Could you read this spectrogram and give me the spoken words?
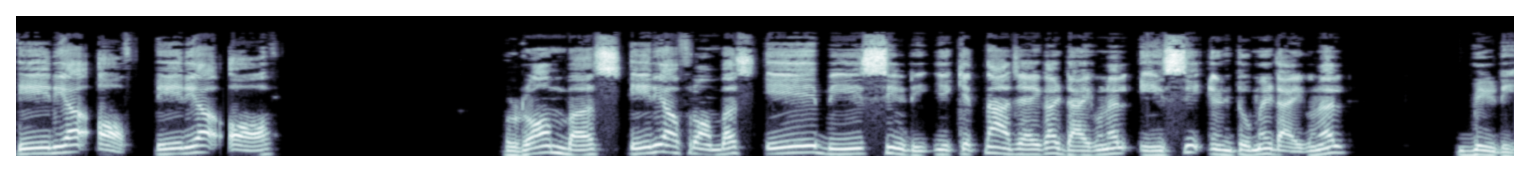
area of area of rhombus area of rhombus A B C D ये कितना आ जाएगा? डायगोनल ए सी इंटू में diagonal B D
